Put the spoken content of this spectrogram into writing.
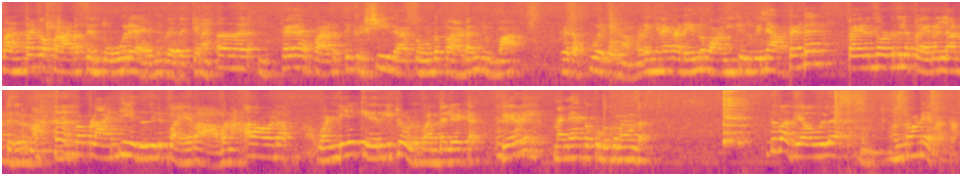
പണ്ടൊക്കെ പാടത്ത് എന്തോരായിരുന്നു വിതയ്ക്കണം. ഇപ്പൊ പാടത്ത് കൃഷിയില്ലാത്തതുകൊണ്ട് പാടം ചുമ്മാ കിടക്കുമല്ലേ നമ്മളിങ്ങനെ കടയിൽ നിന്ന് വാങ്ങിക്കുന്നു. പിന്നെ അപ്പയുടെ പയറും തോട്ടത്തിലെ പയറെല്ലാം തീർന്ന. ഇപ്പൊ പ്ലാന്റ് ചെയ്തതിൽ പയറാവണം. ആവണം. വള്ളിയെ കേറിയിട്ടുള്ളൂ പന്തലേട്ട്. കേറി മനയൊക്കെ കൊടുക്കണോണ്ട് ഇത് മതിയാവൂല? ഒന്നോടെ ഇറക്കാം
